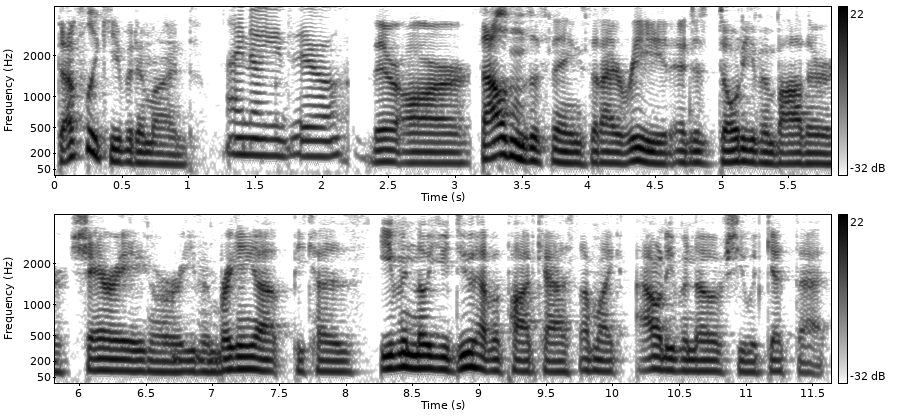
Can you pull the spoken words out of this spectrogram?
definitely keep it in mind. I know you do. There are thousands of things that I read and just don't even bother sharing or Mm-hmm. even bringing up because even though you do have a podcast, I'm like, I don't even know if she would get that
